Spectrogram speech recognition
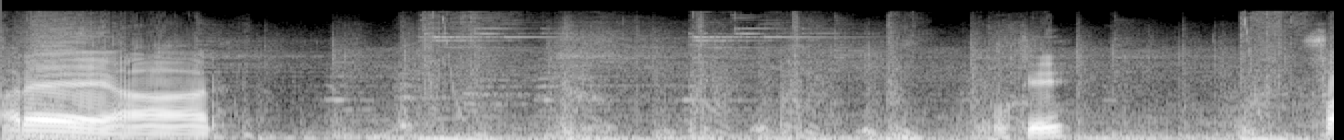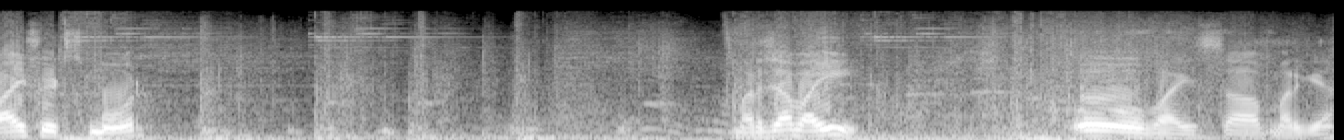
अरे यार। ओके। फाइव इट्स मोर मर जा भाई। ओ भाई साहब, मर गया।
